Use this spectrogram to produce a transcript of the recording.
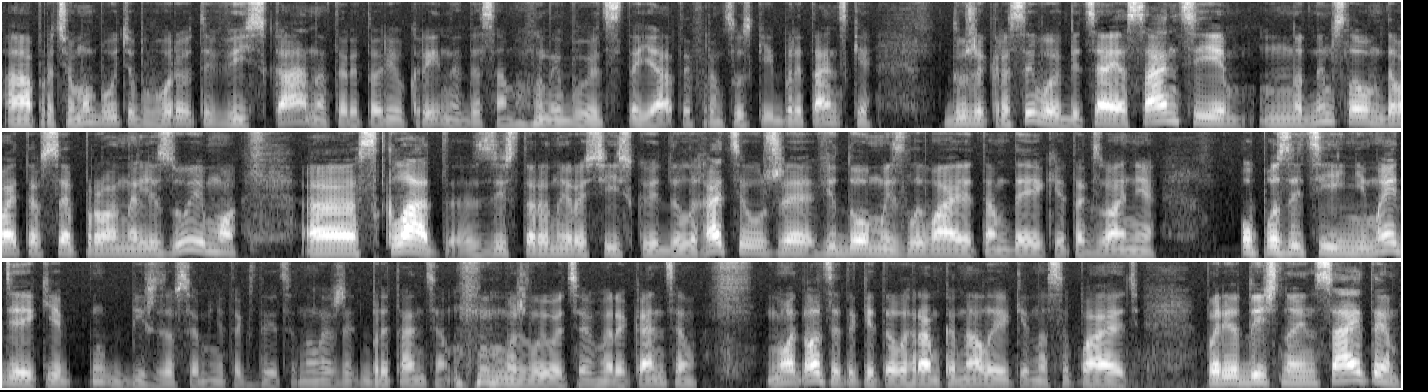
А при цьому будуть обговорювати війська на території України, де саме вони будуть стояти, французькі і британські. Дуже красиво обіцяє санкції. Одним словом, давайте все проаналізуємо. Е, Склад зі сторони російської делегації вже відомий, зливають там деякі так звані опозиційні медіа, які ну, більш за все, мені так здається, належать британцям, можливо, чи американцям. Ну, а це такі телеграм-канали, які насипають періодично інсайти.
